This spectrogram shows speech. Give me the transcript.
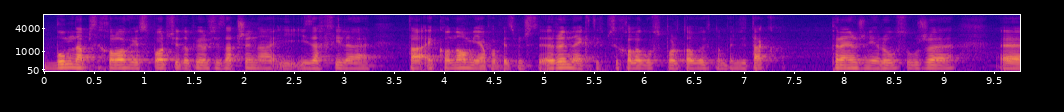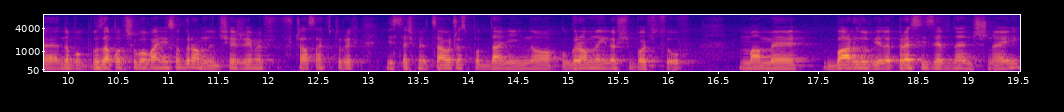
boom na psychologię w sporcie dopiero się zaczyna i, i za chwilę ta ekonomia, powiedzmy, czy rynek tych psychologów sportowych no, będzie tak prężnie rósł, że e, no bo, bo zapotrzebowanie jest ogromne. Dzisiaj żyjemy w, w czasach, w których jesteśmy cały czas poddani no, ogromnej ilości bodźców. Mamy bardzo wiele presji zewnętrznej.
